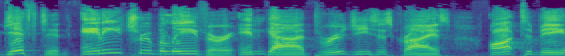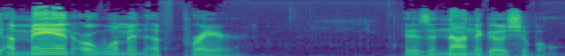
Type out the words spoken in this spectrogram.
gifted. Any true believer in God through Jesus Christ ought to be a man or woman of prayer. It is a non-negotiable.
